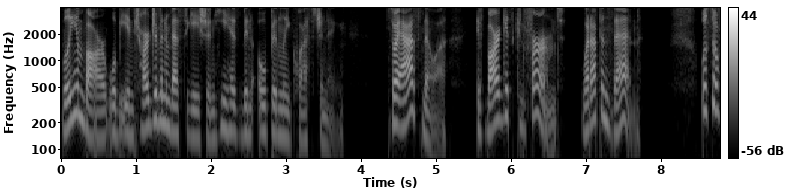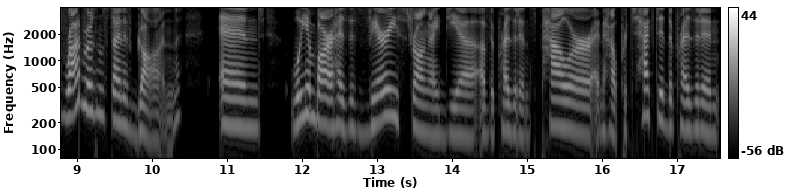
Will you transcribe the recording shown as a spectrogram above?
William Barr will be in charge of an investigation he has been openly questioning. So I asked Noah if Barr gets confirmed, what happens then? Well, so if Rod Rosenstein is gone and William Barr has this very strong idea of the president's power and how protected the president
